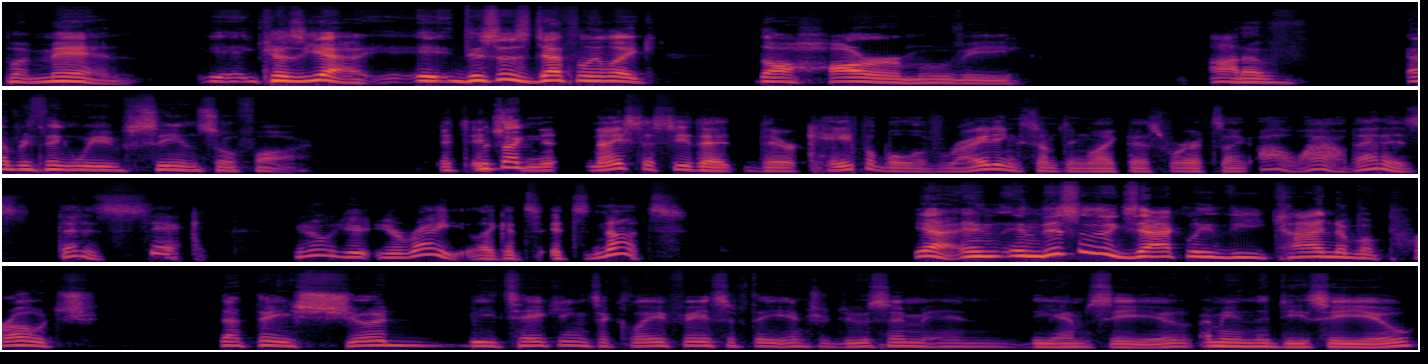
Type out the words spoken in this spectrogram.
but man, because yeah, it, this is definitely like the horror movie out of everything we've seen so far. It's it's I- n- nice to see that they're capable of writing something like this, where it's like, oh wow, that is that is sick. You know, you're you're right. Like it's it's nuts. Yeah, and and this is exactly the kind of approach that they should be taking to Clayface if they introduce him in the MCU. I mean the DCU.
